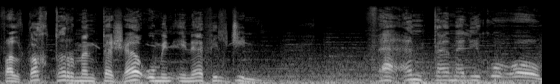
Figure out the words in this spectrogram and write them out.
فلتختر من تشاء من إناث الجن فأنت ملكهم.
